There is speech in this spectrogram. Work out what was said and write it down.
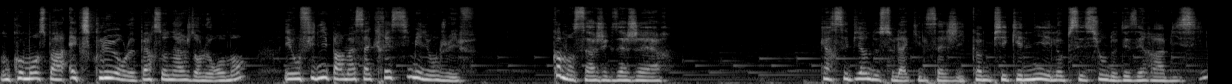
on commence par exclure le personnage dans le roman, et on finit par massacrer 6 millions de juifs. Comment ça, j'exagère? Car c'est bien de cela qu'il s'agit. Comme Piekelny est l'obsession de Désérable ici,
